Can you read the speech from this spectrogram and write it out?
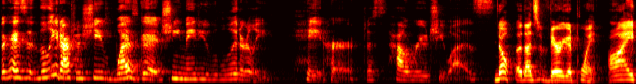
because the lead actress, she was good. She made you literally hate her, just how rude she was. No, uh, that's a very good point. I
